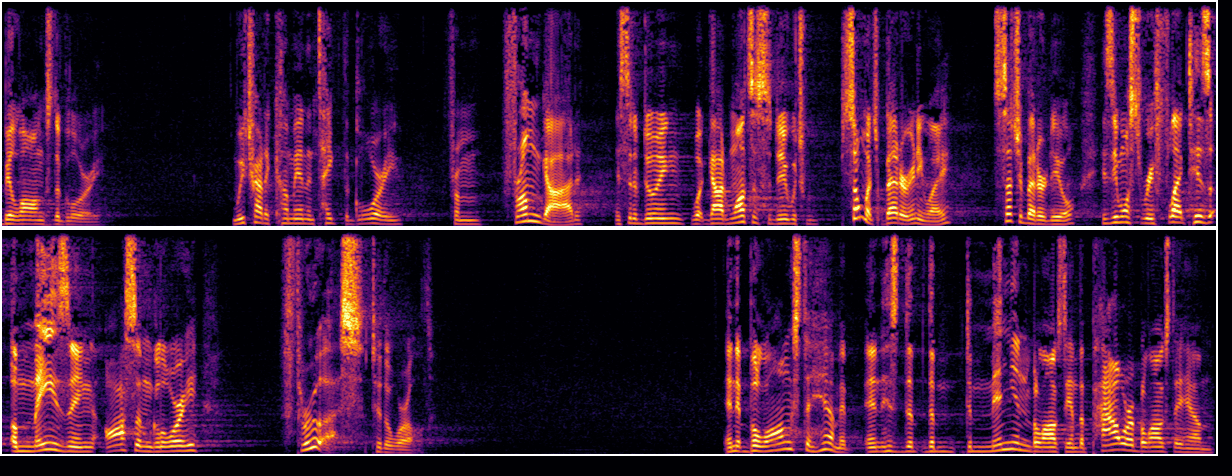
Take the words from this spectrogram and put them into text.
belongs the glory. We try to come in and take the glory from, from God instead of doing what God wants us to do, which so much better anyway, such a better deal, is he wants to reflect his amazing, awesome glory through us to the world. And it belongs to him, it, and his the, the dominion belongs to him, the power belongs to him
